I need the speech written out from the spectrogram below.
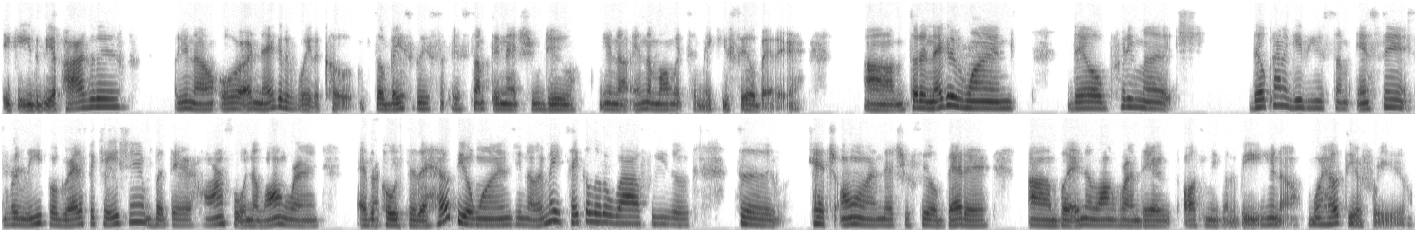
it can either be a positive, you know, or a negative way to cope. So basically, it's, something that you do, you know, in the moment to make you feel better. Um, so the negative ones, they'll pretty much they'll kind of give you some instant relief or gratification, but they're harmful in the long run as opposed to the healthier ones. You know, it may take a little while for you to to catch on that you feel better. Um, but in the long run, they're ultimately going to be, you know, more healthier for you.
